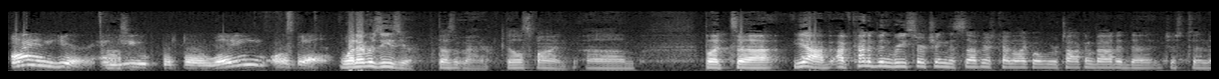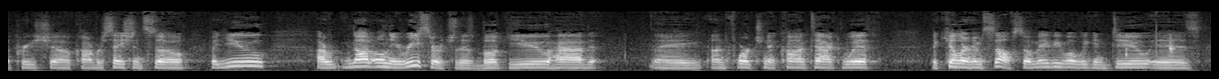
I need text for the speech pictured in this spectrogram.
I am here. And awesome. do you prefer William or Bill? Whatever's easier. Doesn't matter. Bill's fine. Um, but uh, yeah, I've, I've, kind of been researching the subject, kind of like what we were talking about in the just in the pre-show conversation. So, but you uh, not only researched this book, you had a unfortunate contact with the killer himself. So maybe what we can do is,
